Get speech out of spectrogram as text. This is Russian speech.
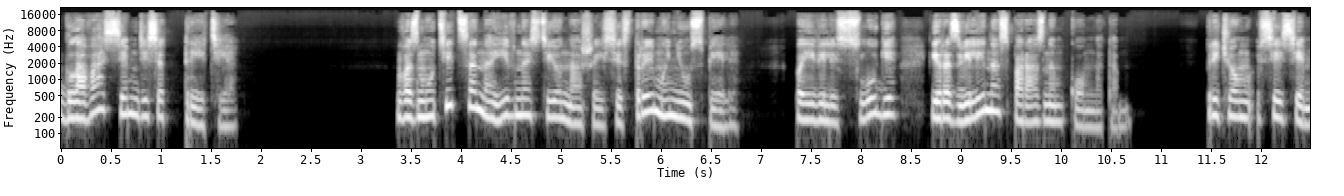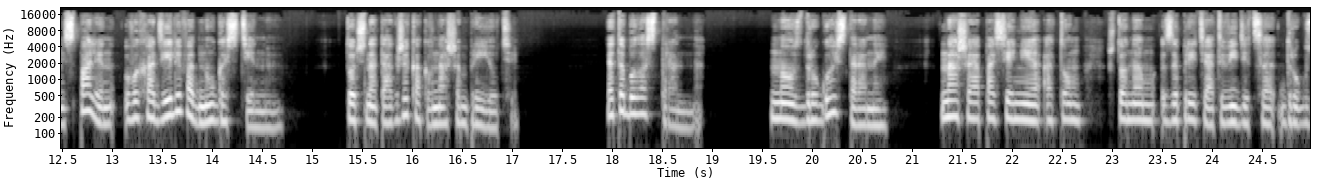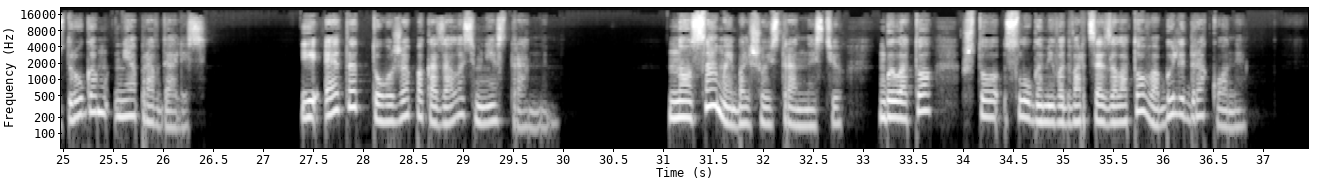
Глава 73. Возмутиться наивностью нашей сестры мы не успели. Появились слуги и развели нас по разным комнатам. Причем все семь спален выходили в одну гостиную. Точно так же, как в нашем приюте. Это было странно. Но, с другой стороны, наши опасения о том, что нам запретят видеться друг с другом, не оправдались. И это тоже показалось мне странным. Но самой большой странностью было то, что слугами во дворце Золотого были драконы.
